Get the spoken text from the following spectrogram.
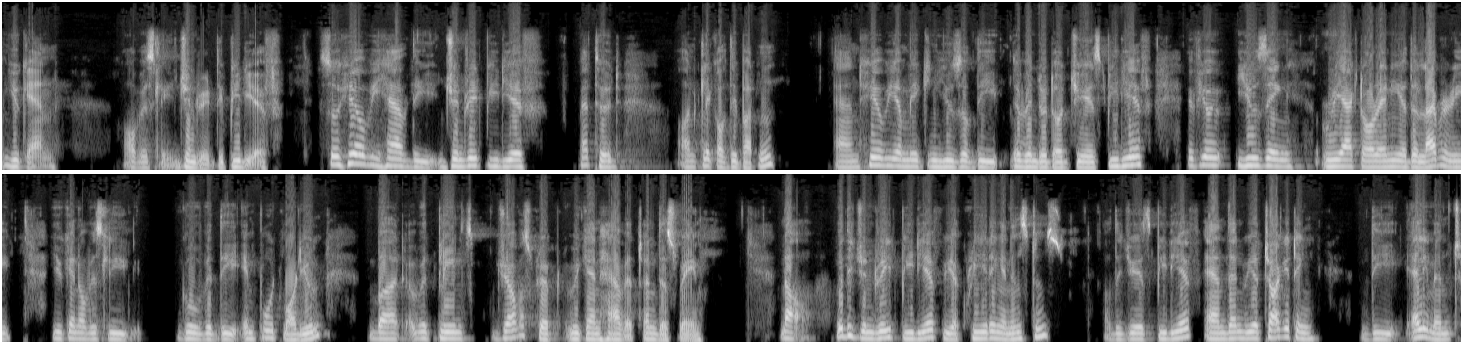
you can obviously generate the PDF. So here we have the generate PDF method on click of the button and here we are making use of the window.js PDF. If you're using React or any other library, you can obviously go with the import module but with plain JavaScript, we can have it in this way. Now, with the generate PDF, we are creating an instance of the JS PDF, and then we are targeting the element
